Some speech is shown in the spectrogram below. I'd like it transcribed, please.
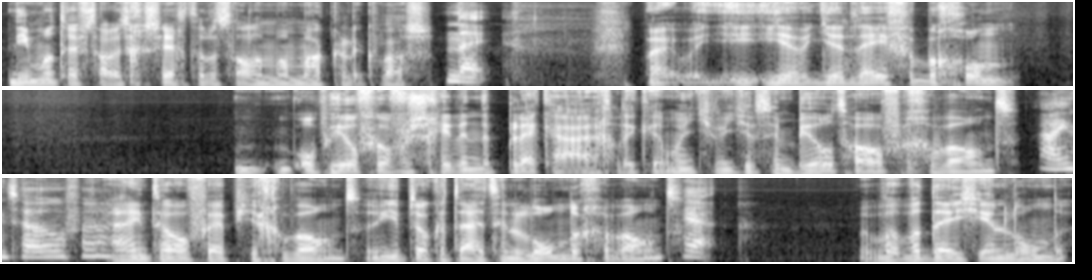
Niemand heeft ooit gezegd dat het allemaal makkelijk was. Nee, Maar je, je- leven begon op heel veel verschillende plekken eigenlijk. Hè? Want, je, want je hebt in Beeldhoven gewoond. Eindhoven. Eindhoven heb je gewoond. Je hebt ook een tijd in Londen gewoond. Ja. Wat, wat deed je in Londen?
